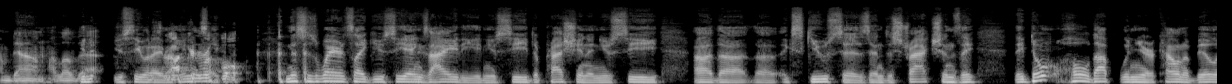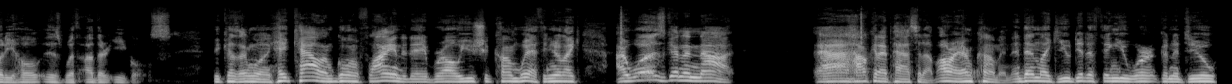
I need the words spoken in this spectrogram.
I'm down. I love You, that. you see what Let's I rock mean? and It's like- and this is where it's like you see anxiety and you see depression and you see uh, the the excuses and distractions. They they don't hold up when your accountability hold, is with other eagles. Because I'm going, hey Cal, I'm going flying today, bro. You should come with. And you're like, I was gonna not. Ah, how can I pass it up? All right, I'm coming. And then like you did a thing you weren't gonna do,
